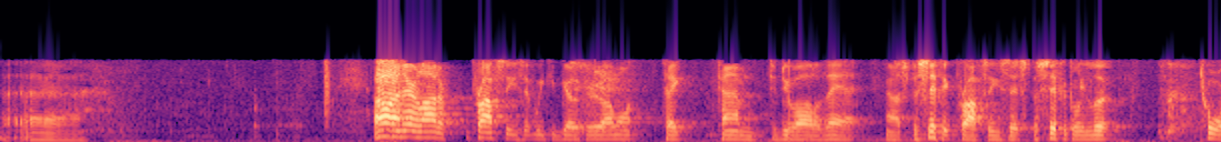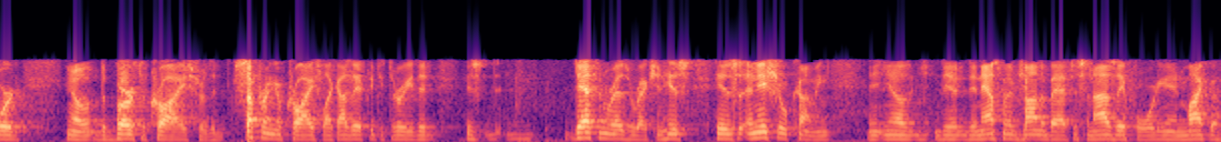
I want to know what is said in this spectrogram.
Uh, oh, and there are a lot of prophecies that we could go through. I won't take time to do all of that. Uh, specific prophecies that specifically look toward, you know, the birth of Christ or the suffering of Christ, like Isaiah 53, that his death and resurrection, his his initial coming, you know, the, the announcement of John the Baptist in Isaiah 40 and Micah,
